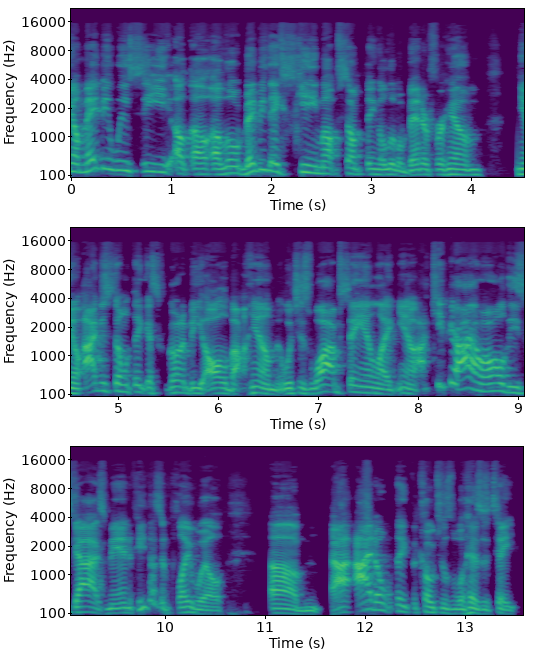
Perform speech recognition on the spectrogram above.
you know, maybe we see a, a, a little, maybe they scheme up something a little better for him. You know, I just don't think it's going to be all about him, which is why I'm saying, like, you know, I keep your eye on all these guys, man. If he doesn't play well, um, I, I don't think the coaches will hesitate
